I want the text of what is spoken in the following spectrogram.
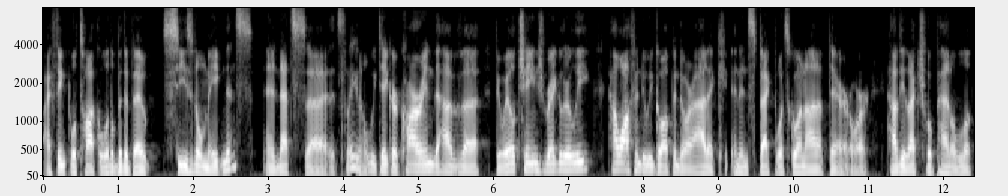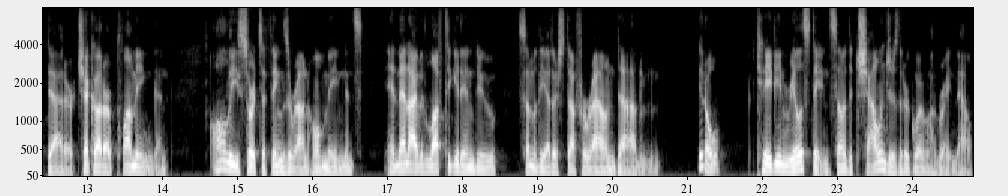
I think we'll talk a little bit about seasonal maintenance, and that's uh, it's you know we take our car in to have uh, the oil changed regularly. How often do we go up into our attic and inspect what's going on up there, or have the electrical panel looked at or check out our plumbing and all these sorts of things around home maintenance. And then I would love to get into some of the other stuff around, um, you know, Canadian real estate and some of the challenges that are going on right now.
